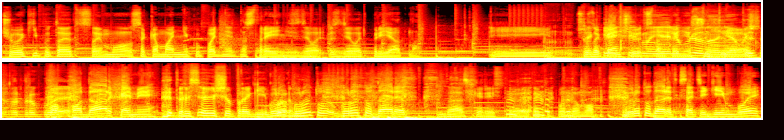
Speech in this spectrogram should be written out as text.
чуваки пытаются своему сокоманднику поднять настроение, сделать, сделать приятно. И все Такие заканчивается фильмы там, я люблю, конечно но они обычно про по- другое. подарками. Это все еще про гей-порно. Груту, Грут ударят. Да, скорее всего, я так и подумал. Грут ударит, кстати, геймбой.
